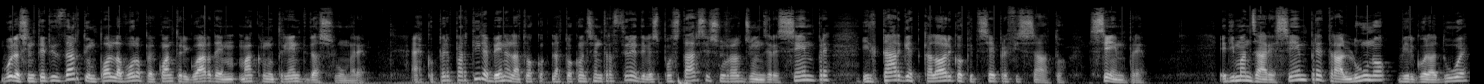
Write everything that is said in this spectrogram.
Voglio sintetizzarti un po' il lavoro per quanto riguarda i macronutrienti da assumere. Ecco, per partire bene la tua, la tua, concentrazione deve spostarsi sul raggiungere sempre il target calorico che ti sei prefissato, sempre. E di mangiare sempre tra l'1,2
